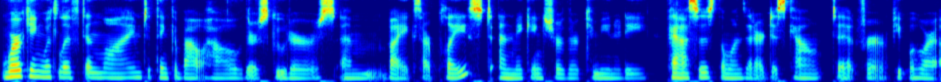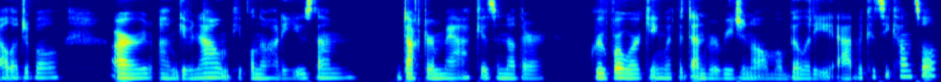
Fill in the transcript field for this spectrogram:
Working with Lyft and Lime to think about how their scooters and bikes are placed and making sure their community passes, the ones that are discounted for people who are eligible, are um, given out and people know how to use them. DRMAC is another group we're working with the Denver Regional Mobility Advocacy Council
